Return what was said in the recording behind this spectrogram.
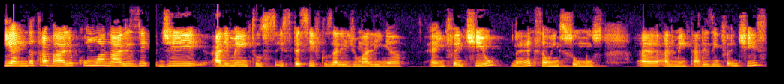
E ainda trabalho com análise de alimentos específicos ali de uma linha é, infantil, né? Que são insumos é, alimentares infantis.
